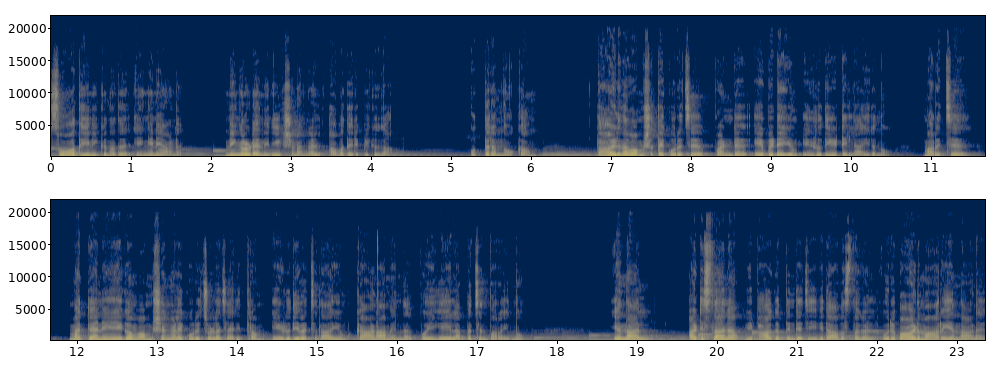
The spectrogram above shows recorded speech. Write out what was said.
സ്വാധീനിക്കുന്നത് എങ്ങനെയാണ്? നിങ്ങളുടെ നിരീക്ഷണങ്ങൾ അവതരിപ്പിക്കുക. ഉത്തരം നോക്കാം. താഴ്ന്ന വംശത്തെക്കുറിച്ച് പണ്ട് എവിടെയും എഴുതിയിട്ടില്ലായിരുന്നു. മറിച്ച് മറ്റനേകം വംശങ്ങളെക്കുറിച്ചുള്ള ചരിത്രം എഴുതി വച്ചതായും കാണാമെന്ന് പൊയ്കയിൽ അപ്പച്ചൻ പറയുന്നു. എന്നാൽ അടിസ്ഥാന വിഭാഗത്തിന്റെ ജീവിതാവസ്ഥകൾ ഒരുപാട് മാറിയെന്നാണ്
